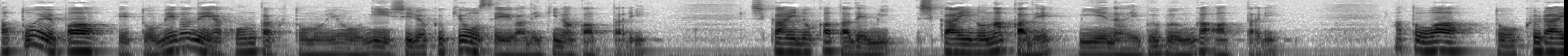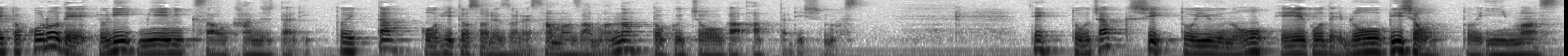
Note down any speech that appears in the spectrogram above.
例えば、えっと、メガネやコンタクトのように視力矯正ができなかったり視界の方で視界の中で見えない部分があったりあとはと暗いところでより見えにくさを感じたりといったこう人それぞれさまざまな特徴があったりします。で弱視というのを英語でロービジョンと言います。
